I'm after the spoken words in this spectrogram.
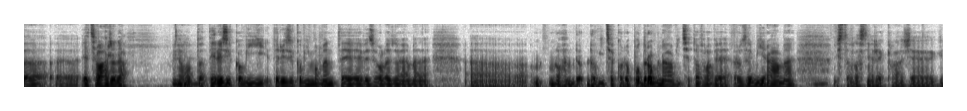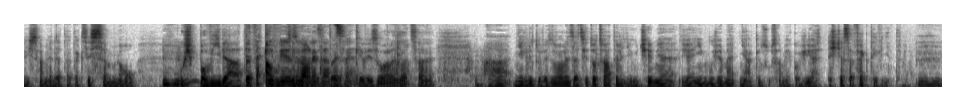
eh, je celá řada. Jo, mhm. ta, ty rizikový, ty rizikový momenty vizualizujeme uh, mnohem do, do víc jako dopodrobná, víc si to v hlavě rozebíráme. Mm. Vy jste vlastně řekla, že když sem jedete, tak si se mnou mm-hmm. už povídáte to je v taky autě. Vizualizace. A to je taky vizualizace. Aha. A někdy tu vizualizaci, to, co já ty lidi učím, je, že ji můžeme nějakým způsobem jako ještě zefektivnit. Mm-hmm.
